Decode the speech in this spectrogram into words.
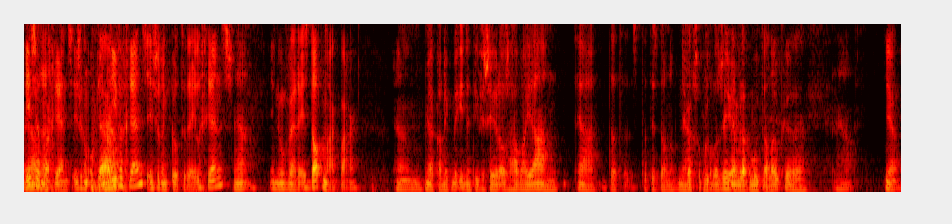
is ja. er een grens? Is er een objectieve grens? Is er een culturele grens? Ja. In hoeverre is dat maakbaar? Ehm, ja, kan ik me identificeren als Hawaiiaan? Ja, dat, is- dat is dan ook nergens op gebaseerd. Nee, maar dat moet dan ook kunnen. ja. Ja.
